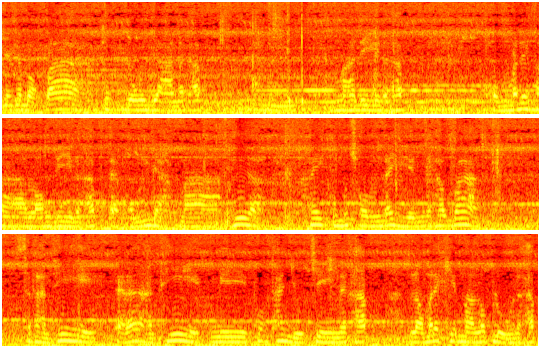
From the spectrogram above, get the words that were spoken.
อยากจะบอกว่าทุกดวงวิญญาณนะครับ มาดีนะครับ ผมไม่ได้มาลองดีนะครับ แต่ผมอยากมาเพื่อให้คุณผู้ชมได้เห็นนะครับว่าสถานที่แต่ละสถานที่มีพวกท่านอยู่จริงนะครับ เราไม่ได้คิดมาลบหลู่นะครับ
